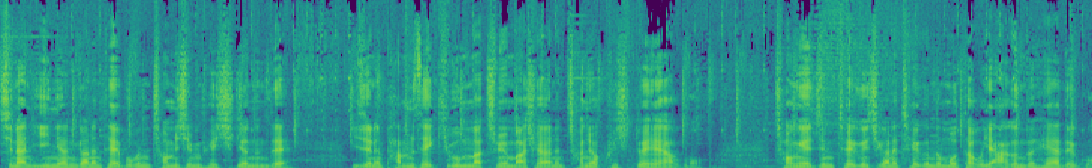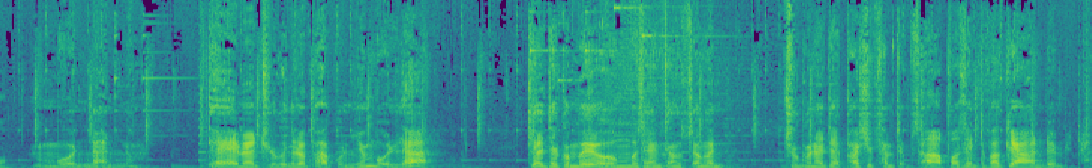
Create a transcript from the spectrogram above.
지난 2년간은 대부분 점심 회식이었는데 이제는 밤새 기분 맞추며 마셔야 하는 저녁 회식도 해야 하고 정해진 퇴근 시간에 퇴근도 못하고 야근도 해야 되고. 못난 놈. 대면 출근으로 바꾸니 몰라. 재택근무의 업무 생산성은 출근할 때 83.4%밖에 안 됩니다.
